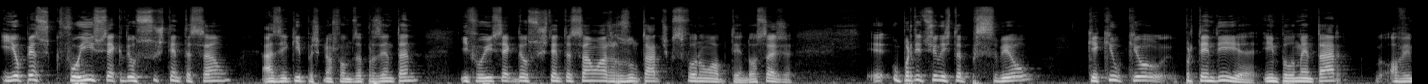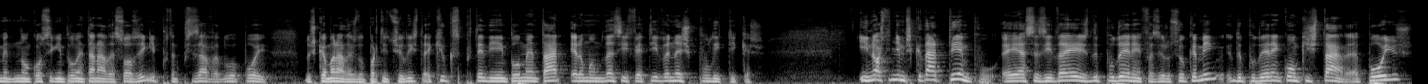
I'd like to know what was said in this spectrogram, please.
E eu penso que foi isso é que deu sustentação às equipas que nós fomos apresentando e foi isso é que deu sustentação aos resultados que se foram obtendo. Ou seja, eh, o Partido Socialista percebeu que aquilo que eu pretendia implementar, obviamente não consigo implementar nada sozinho e, portanto, precisava do apoio dos camaradas do Partido Socialista, aquilo que se pretendia implementar era uma mudança efetiva nas políticas. E nós tínhamos que dar tempo a essas ideias de poderem fazer o seu caminho, de poderem conquistar apoios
